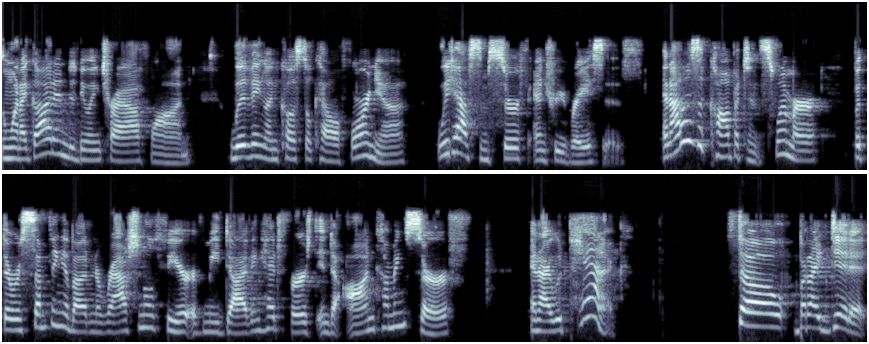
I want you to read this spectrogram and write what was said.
And when I got into doing triathlon, living in coastal California, we'd have some surf entry races, and I was a competent swimmer, but there was something about an irrational fear of me diving headfirst into oncoming surf, and I would panic so, but I did it.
